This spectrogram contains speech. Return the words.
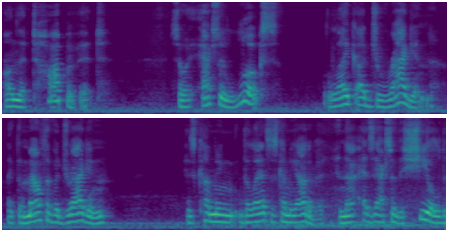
on the top of it. So it actually looks like a dragon, like the mouth of a dragon is coming, the lance is coming out of it. And that is actually the shield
